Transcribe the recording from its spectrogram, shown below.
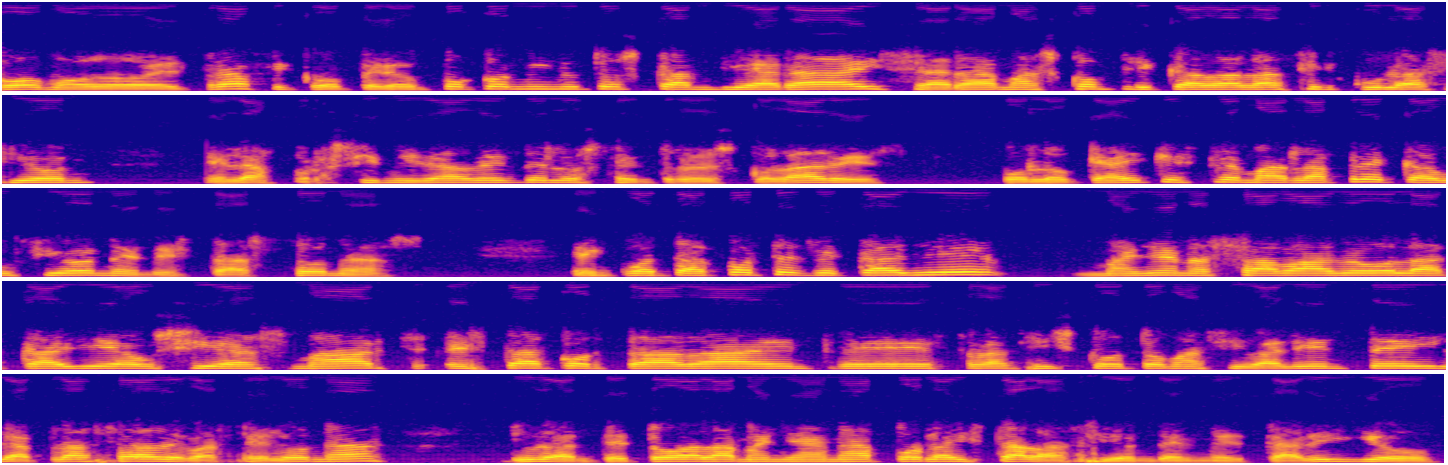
cómodo el tráfico, pero en pocos minutos cambiará y se hará más complicada la circulación en las proximidades de los centros escolares, por lo que hay que extremar la precaución en estas zonas. En cuanto a cortes de calle, mañana sábado la calle Ausías March está cortada entre Francisco Tomás y Valiente y la Plaza de Barcelona durante toda la mañana por la instalación del mercadillo.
